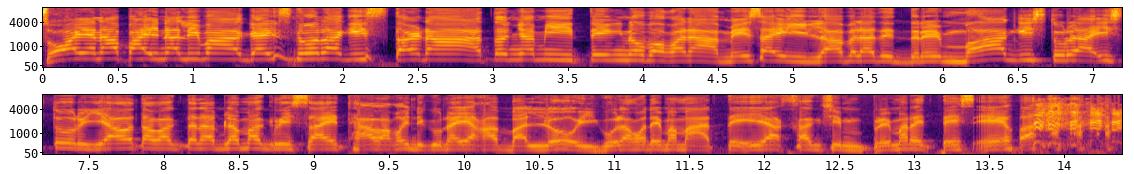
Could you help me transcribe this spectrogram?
So ayan na finally mga guys no? Nag-start na aton nga meeting no? Baka nami sa ila bala dire mag istorya o tawag tanabla mag recite ha ako hindi ko na yakabalo. Igo ko day mamati iyak kag syempre marites eh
